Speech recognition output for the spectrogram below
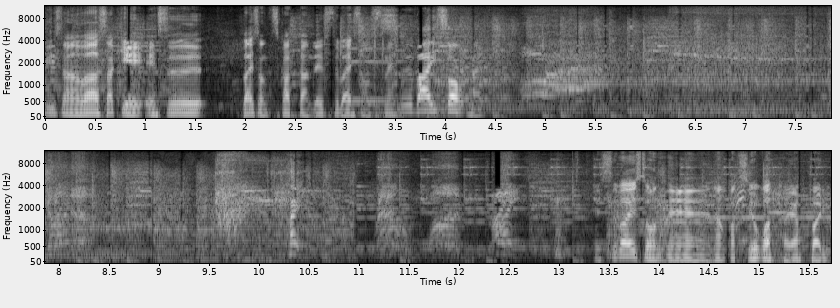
ゆいさんはさっき S バイソン使ったんで S バイソンですね。スバイソン。はい。はい。S バイソンねなんか強かったやっぱり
